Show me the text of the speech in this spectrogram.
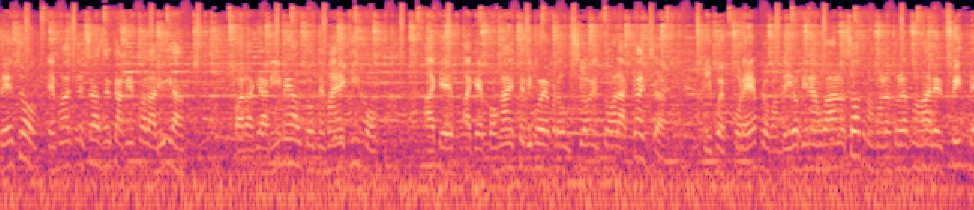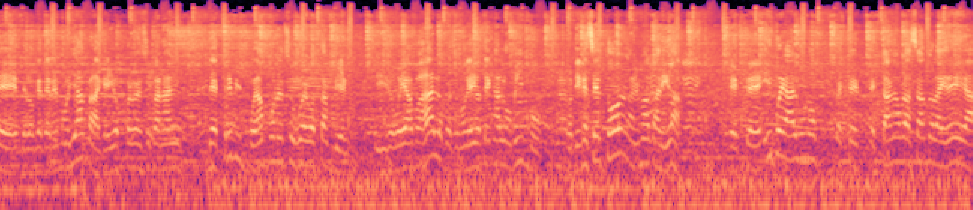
de hecho, hemos hecho acercamiento a la liga para que anime a los demás equipos a que, a que pongan este tipo de producción en todas las canchas. Y pues, por ejemplo, cuando ellos vienen a jugar a nosotros, nosotros les vamos a dar el fin de, lo que tenemos ya para que ellos prueben su canal de streaming, puedan poner sus juegos también. Y yo voy a bajarlo, pues como que ellos tengan lo mismo. Pero tiene que ser todo en la misma calidad. Este, y pues algunos pues, que están abrazando la idea,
